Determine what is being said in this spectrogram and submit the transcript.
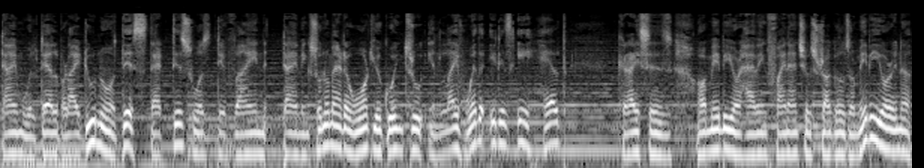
time will tell. But I do know this that this was divine timing. So, no matter what you're going through in life, whether it is a health crisis, or maybe you're having financial struggles, or maybe you're in a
